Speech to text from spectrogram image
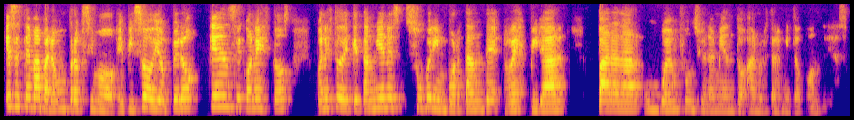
Ese es tema para un próximo episodio, pero quédense con estos, con esto de que también es súper importante respirar para dar un buen funcionamiento a nuestras mitocondrias.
